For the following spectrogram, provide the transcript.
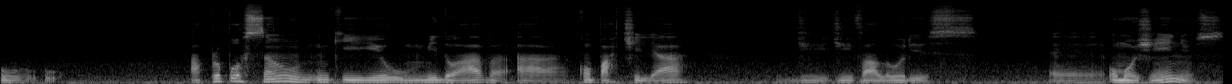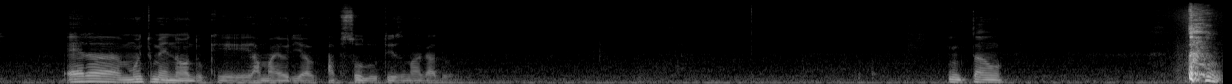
o, a proporção em que eu me doava a compartilhar de, de valores é, homogêneos era muito menor do que a maioria absoluta e esmagadora. Então,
